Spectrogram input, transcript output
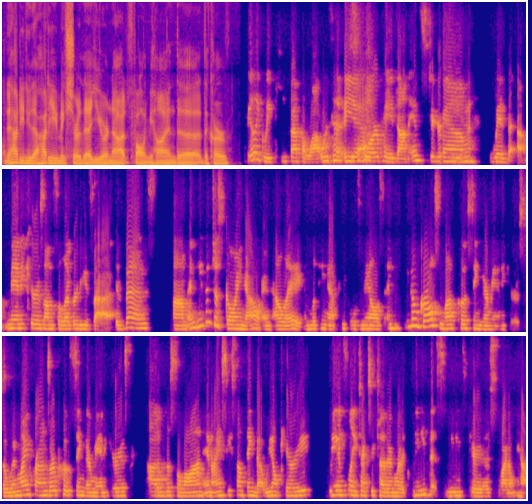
and how do you do that how do you make sure that you're not falling behind the the curve i feel like we keep up a lot with the explore yeah. page on instagram yeah. With uh, manicures on celebrities at events um, and even just going out in LA and looking at people's nails. And, you know, girls love posting their manicures. So when my friends are posting their manicures out of the salon and I see something that we don't carry, we instantly text each other and we're like, we need this. We need to carry this. Why don't we have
